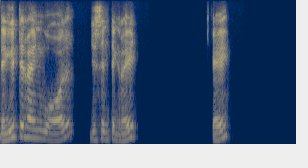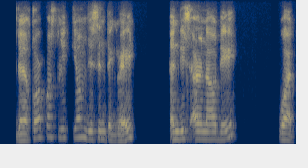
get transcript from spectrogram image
the uterine wall disintegrate, okay? The corpus luteum disintegrate, and these are now the, what?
